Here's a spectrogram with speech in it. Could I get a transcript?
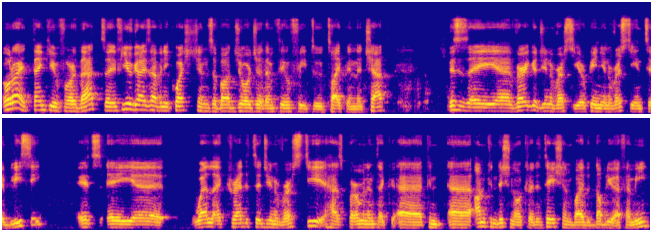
All right, thank you for that. Uh, if you guys have any questions about Georgia, then feel free to type in the chat. This is a uh, very good university, European University in Tbilisi. It's a uh, well accredited university. Has permanent, uh, uh, unconditional accreditation by the WFME.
